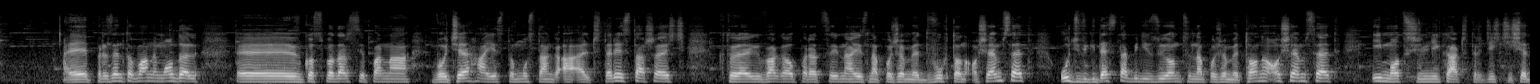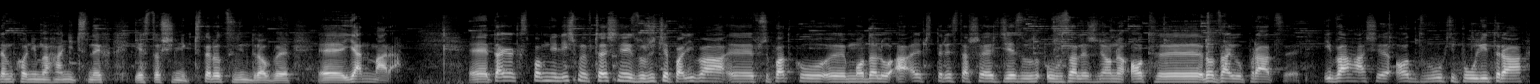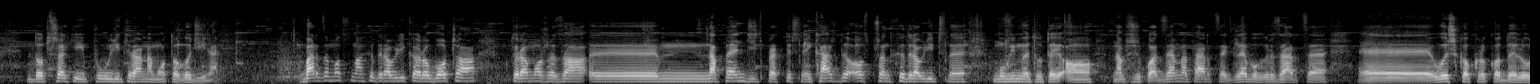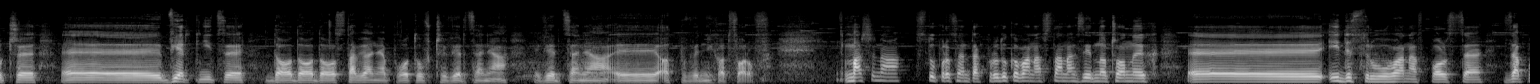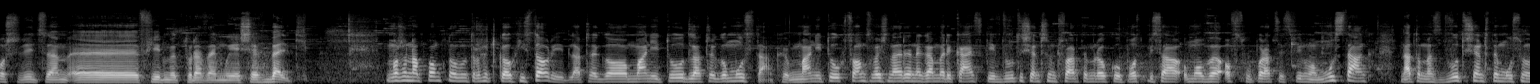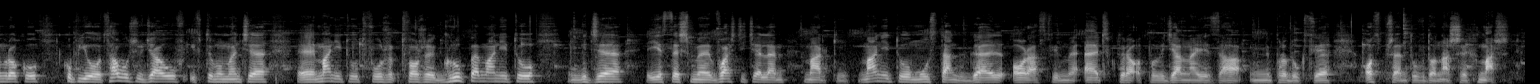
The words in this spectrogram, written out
Prezentowany model w gospodarstwie pana Wojciecha jest to Mustang AL406, której waga operacyjna jest na poziomie 2 ton 800, udźwig destabilizujący na poziomie 1 800 i moc silnika 47 koni mechanicznych. Jest to silnik czterocylindrowy e, Janmara. E, Tak jak wspomnieliśmy wcześniej, zużycie paliwa e, w przypadku modelu AL406 jest uzależnione od rodzaju pracy i waha się od 2,5 litra do 3,5 litra na motogodzinę. Bardzo mocna hydraulika robocza, która może za, napędzić praktycznie każdy osprzęt hydrauliczny. Mówimy tutaj o na przykład zamatarce, glebogryzarce, e, łyżko krokodylu czy e, wiertnicy do, do, do stawiania płotów czy wiercenia, wiercenia y, odpowiednich otworów. Maszyna w 100% produkowana w Stanach Zjednoczonych e, i dystrybuowana w Polsce za pośrednictwem e, firmy, która zajmuje się w Belgii. Może napomknąłbym troszeczkę o historii, dlaczego Manitou, dlaczego Mustang. Manitou chcąc wejść na rynek amerykański w 2004 roku podpisała umowę o współpracy z firmą Mustang, natomiast w 2008 roku kupiło całość udziałów i w tym momencie e, Manitou tworzy, tworzy grupę Manitou, gdzie jesteśmy właścicielem marki Manitou, Mustang, Gel oraz firmy Edge, która odpowiedzialna jest za mm, produkcję osprzętów do naszych maszyn.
